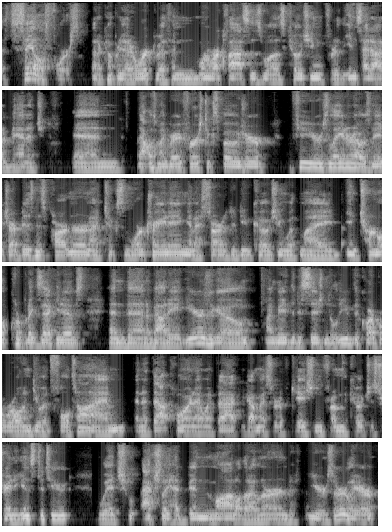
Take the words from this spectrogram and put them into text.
a, sales force at a company that I worked with. And one of our classes was coaching for the inside out advantage. And that was my very first exposure. A few years later, I was an HR business partner and I took some more training and I started to do coaching with my internal corporate executives. And then about eight years ago, I made the decision to leave the corporate world and do it full time. And at that point, I went back and got my certification from the Coaches Training Institute which actually had been the model that I learned years earlier.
